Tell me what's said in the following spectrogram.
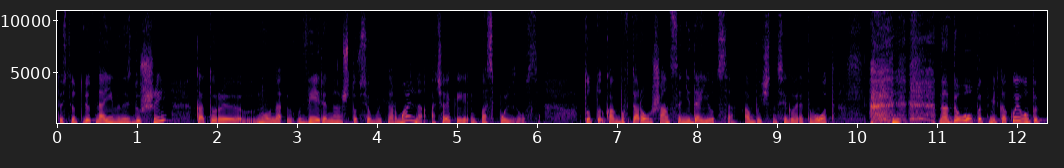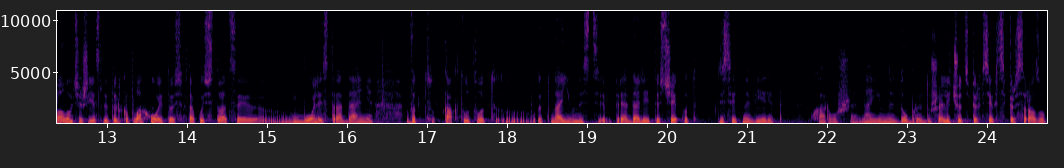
То есть тут идет наивность души, которая ну, на- уверена, что все будет нормально, а человек и воспользовался. Тут как бы второго шанса не дается обычно. Все говорят, вот, надо опыт иметь. Какой опыт получишь, если только плохой? То есть в такой ситуации боли, страдания. Вот как тут вот э, эту наивность преодолеть? То есть человек вот действительно верит в хорошее, наивное, добрая душа. Или что теперь, всех теперь сразу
